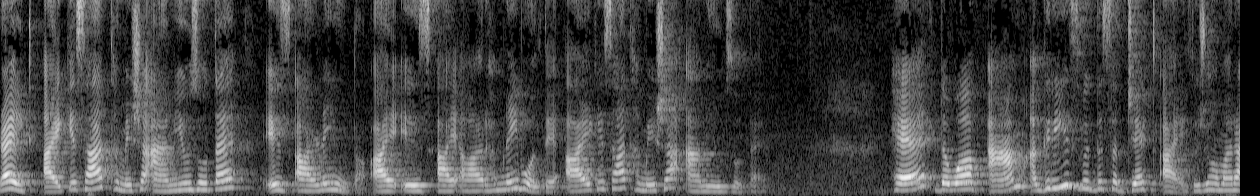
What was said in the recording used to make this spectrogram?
right I के साथ हमेशा एम यूज़ होता है इज़ आर नहीं होता। आई इज़ आई आर हम नहीं बोलते। आई के साथ हमेशा एम यूज़ होता है। है the verb am agrees with the subject I तो जो हमारा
